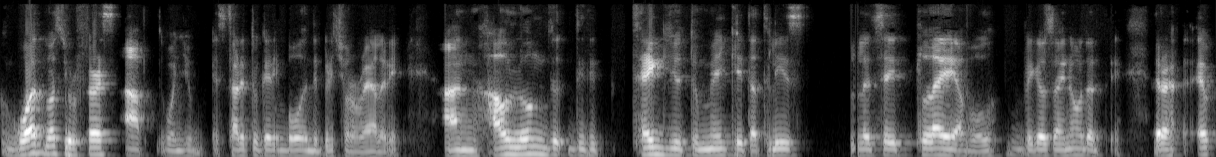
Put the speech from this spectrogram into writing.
what was your first app when you started to get involved in the virtual reality, and how long did it take you to make it at least, let's say, playable? Because I know that there are,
